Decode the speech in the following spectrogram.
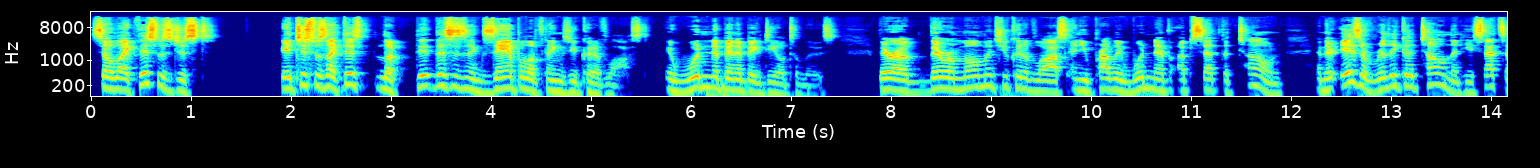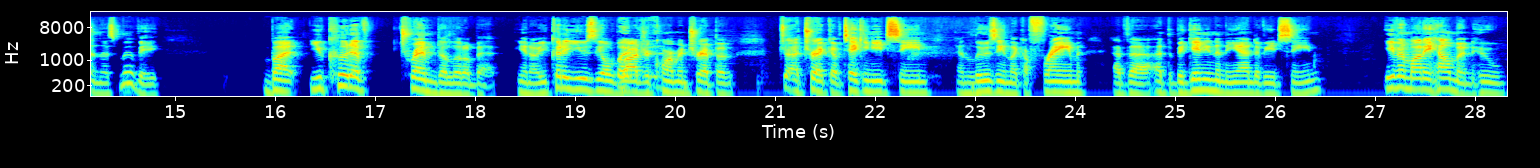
So like this was just. It just was like this. Look, th- this is an example of things you could have lost. It wouldn't have been a big deal to lose. There are there were moments you could have lost, and you probably wouldn't have upset the tone. And there is a really good tone that he sets in this movie, but you could have trimmed a little bit. You know, you could have used the old But- Roger Corman trip of a trick of taking each scene and losing like a frame at the at the beginning and the end of each scene. Even Monte Hellman, who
